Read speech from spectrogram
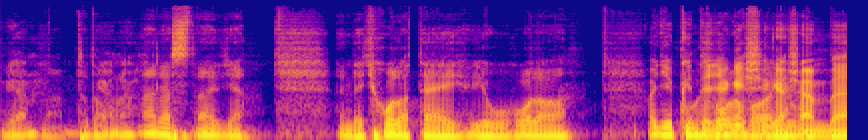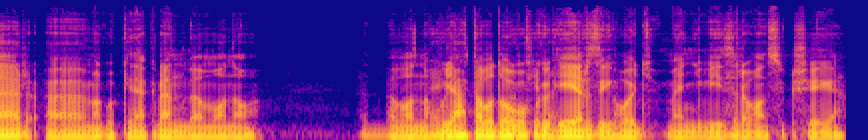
Igen. Nem tudom, igen. mert ezt egy, mindegy, hol a tej jó, hol a Egyébként egy egészséges ember, meg akinek rendben van a rendben vannak Én, úgy általában dolgok, akinek... ő érzi, hogy mennyi vízre van szüksége.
